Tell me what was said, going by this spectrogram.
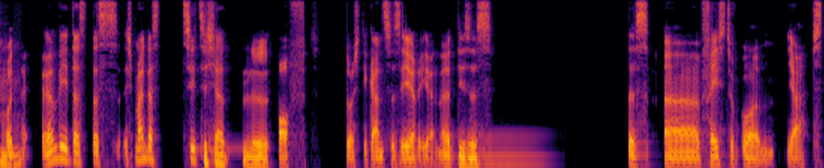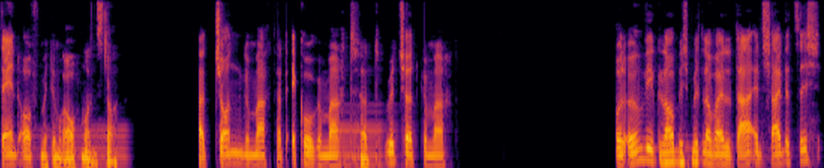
Mhm. Und irgendwie, das, das, ich meine, das zieht sich ja oft durch die ganze Serie, ne? Dieses das äh, Face to or, ja, Standoff mit dem Rauchmonster. Hat John gemacht, hat Echo gemacht, hat Richard gemacht. Und irgendwie glaube ich mittlerweile, da entscheidet sich,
